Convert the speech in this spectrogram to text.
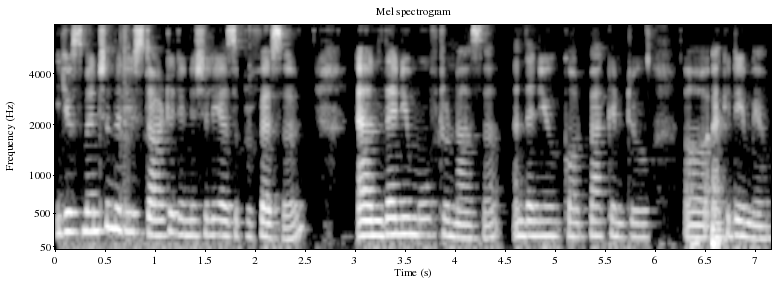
you mentioned that you started initially as a professor, and then you moved to NASA, and then you got back into uh, academia.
